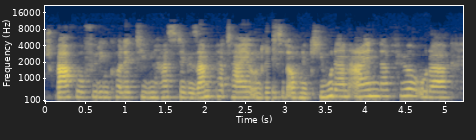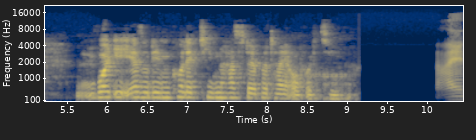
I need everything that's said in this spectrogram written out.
Sprachrohr für den kollektiven Hass der Gesamtpartei und richtet auch eine Q dann ein dafür? Oder wollt ihr eher so den kollektiven Hass der Partei auf euch ziehen? Nein,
